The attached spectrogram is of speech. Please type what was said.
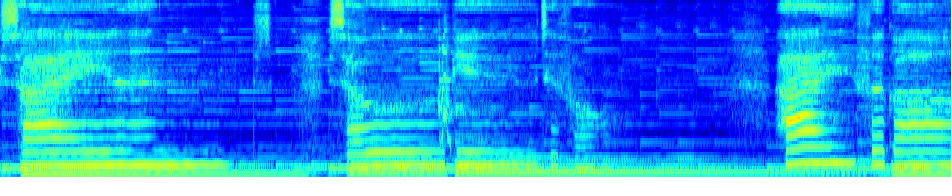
Silence, so beautiful. I forgot.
